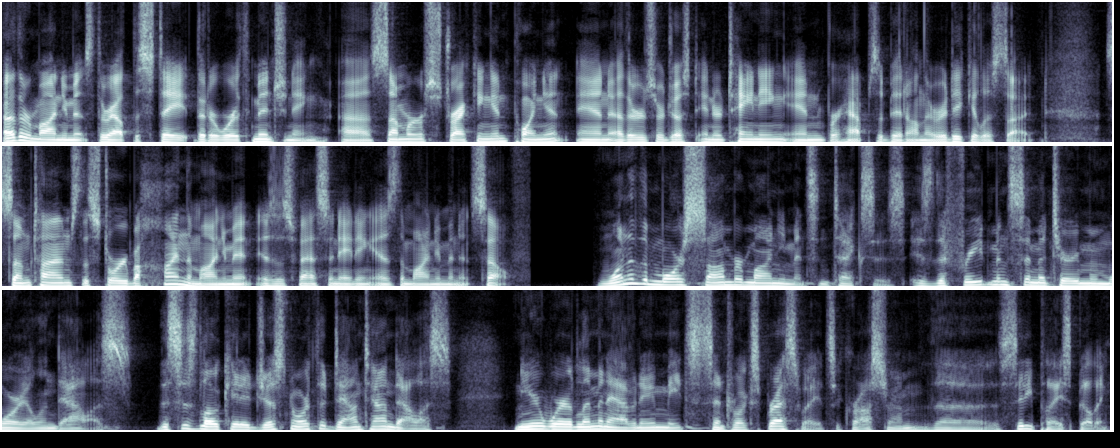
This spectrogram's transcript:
other monuments throughout the state that are worth mentioning. Uh, some are striking and poignant, and others are just entertaining and perhaps a bit on the ridiculous side. Sometimes the story behind the monument is as fascinating as the monument itself. One of the more somber monuments in Texas is the Freedman Cemetery Memorial in Dallas. This is located just north of downtown Dallas, near where Lemon Avenue meets Central Expressway. It's across from the City Place building.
